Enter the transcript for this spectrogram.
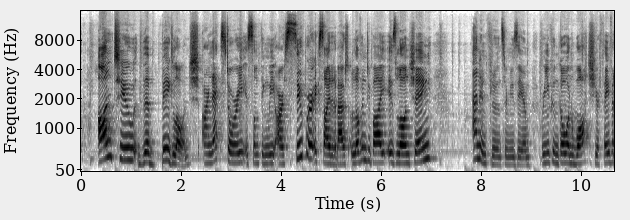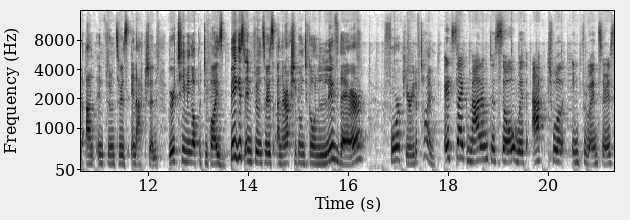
On to the big launch. Our next story is something we are super excited about. Lovin Dubai is launching an influencer museum where you can go and watch your favorite influencers in action. We're teaming up with Dubai's biggest influencers and they're actually going to go and live there for a period of time. It's like Madame Tussauds with actual influencers.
